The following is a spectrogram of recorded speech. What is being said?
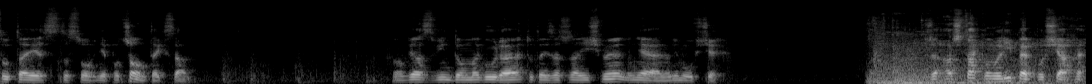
tutaj jest dosłownie początek sam. No wjazd windą na górę, tutaj zaczynaliśmy, no nie, no nie mówcie. Że aż taką lipę posiałem.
